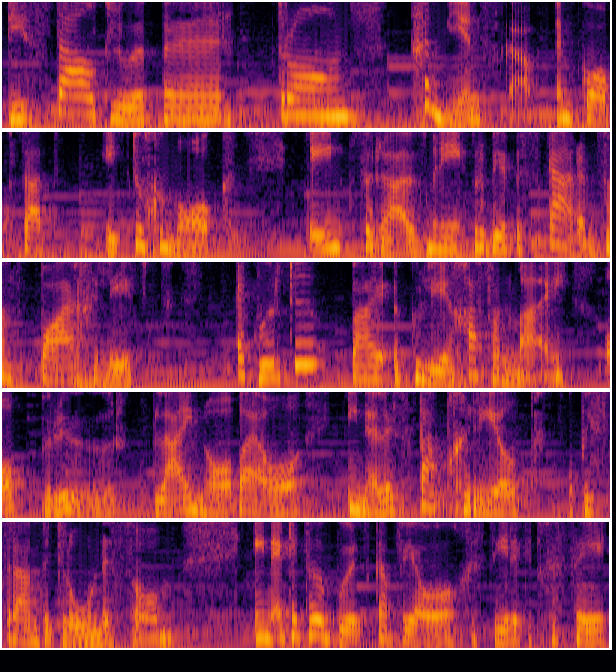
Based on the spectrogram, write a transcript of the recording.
die steltloper trans gemeenskap in Kaapstad het toegemaak en vir Rosemary probeer beskerm. Sy was baie geliefd. Ek hoor toe by 'n kollega van my, haar broer bly naby haar en hulle stap gereeld op die strand met honde saam. En ek het 'n boodskap vir haar gestuur. Ek het gesê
